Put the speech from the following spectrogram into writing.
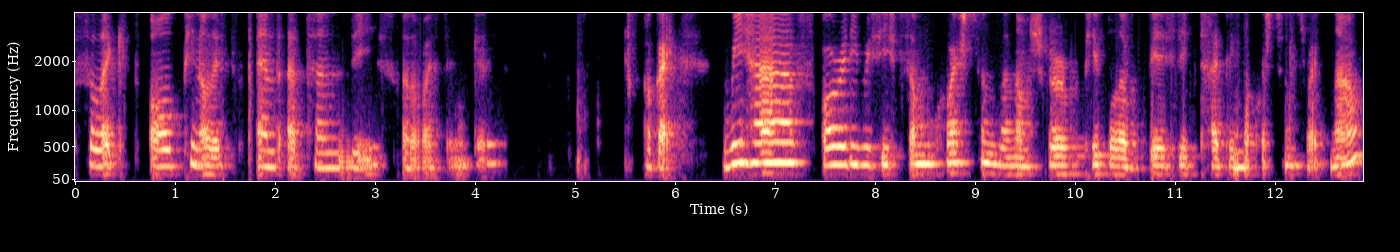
select all panelists and attendees, otherwise they won't get it. Okay, we have already received some questions and I'm sure people are busy typing the questions right now.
